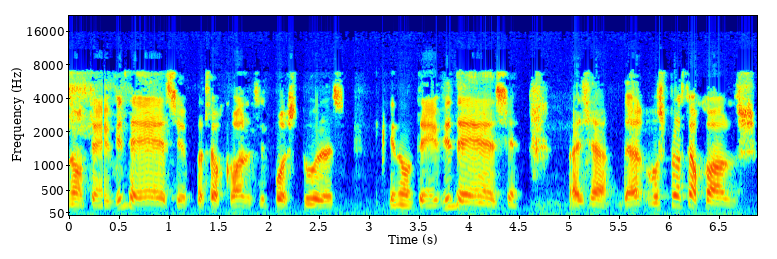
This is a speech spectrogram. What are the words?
não têm evidência, protocolos e posturas que não têm evidência. Mas já, os protocolos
